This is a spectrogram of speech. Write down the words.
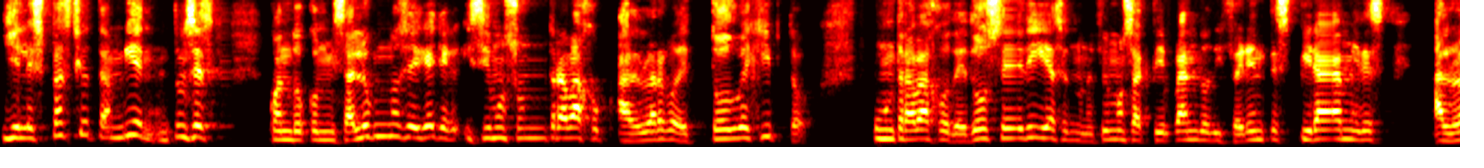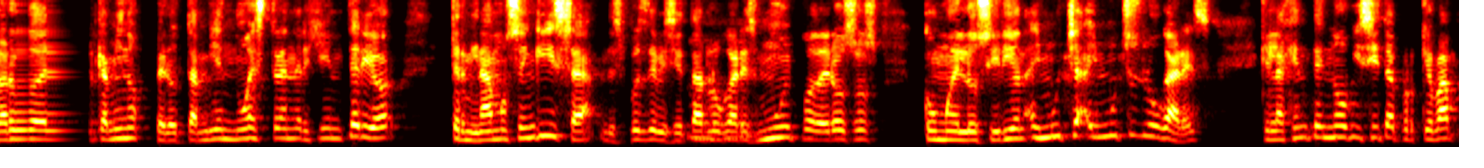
y el espacio también. Entonces, cuando con mis alumnos llegué, hicimos un trabajo a lo largo de todo Egipto, un trabajo de 12 días en donde fuimos activando diferentes pirámides a lo largo del camino, pero también nuestra energía interior. Terminamos en Giza, después de visitar lugares muy poderosos como el Osirión. Hay, mucha, hay muchos lugares que la gente no visita porque va,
